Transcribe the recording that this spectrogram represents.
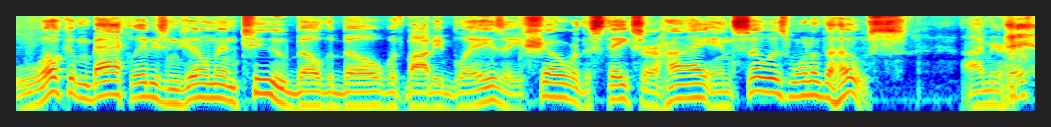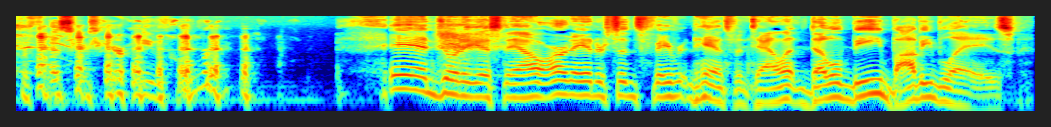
Welcome back, ladies and gentlemen, to Bell to Bell with Bobby Blaze, a show where the stakes are high, and so is one of the hosts. I'm your host, Professor Jeremy Volber. And joining us now, Arn Anderson's favorite enhancement talent, Double B Bobby Blaze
